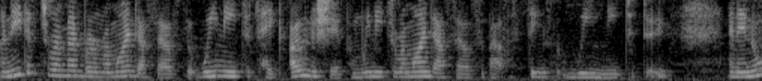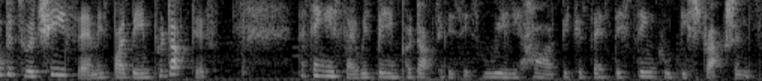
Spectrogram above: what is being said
I need us to remember and remind ourselves that we need to take ownership and we need to remind ourselves about the things that we need to do. And in order to achieve them is by being productive. The thing is though with being productive is it's really hard because there's this thing called distractions.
